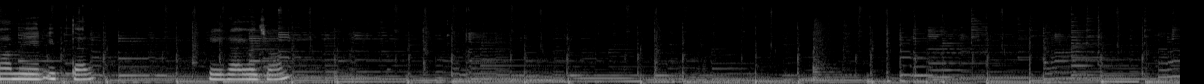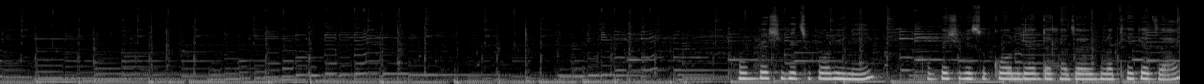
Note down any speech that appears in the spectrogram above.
মামের ইফতার, এর আয়োজন। খুব বেশি কিছু করিনি। খুব বেশি কিছু করলে দেখা যায় ওগুলো থেকে যায়।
